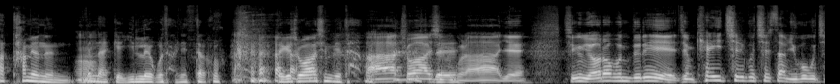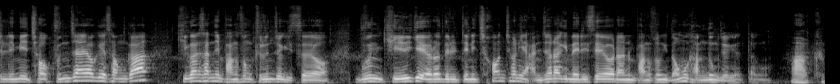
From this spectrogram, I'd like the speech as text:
차 타면은 어. 맨날 이렇게 일 내고 다닌다고 되게 좋아하십니다. 아, 좋아하시는구나. 네. 예. 지금 여러분들이 지금 K79736597님이 저 군자역에선가 기관사님 방송 들은 적 있어요. 문 길게 열어드릴 테니 천천히 안전하게 내리세요라는 방송이 너무 감동적이었다고. 아, 그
